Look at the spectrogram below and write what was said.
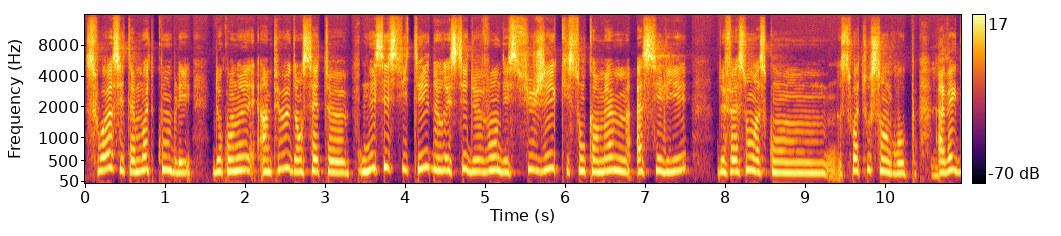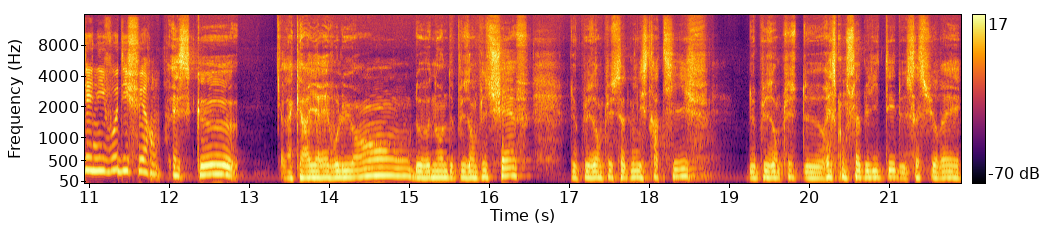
soit c'est à moi de combler. Donc on est un peu dans cette euh, nécessité de rester devant des sujets qui sont quand même assez liés, de façon à ce qu'on soit tous en groupe, avec des niveaux différents. Est-ce que la carrière évoluant, devenant de plus en plus chef, de plus en plus administratif, de plus en plus de responsabilité de s'assurer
